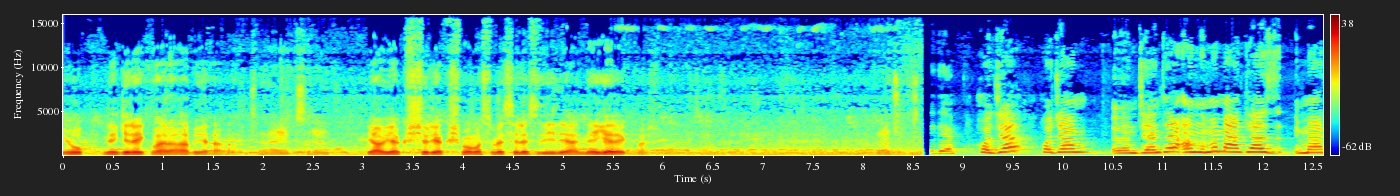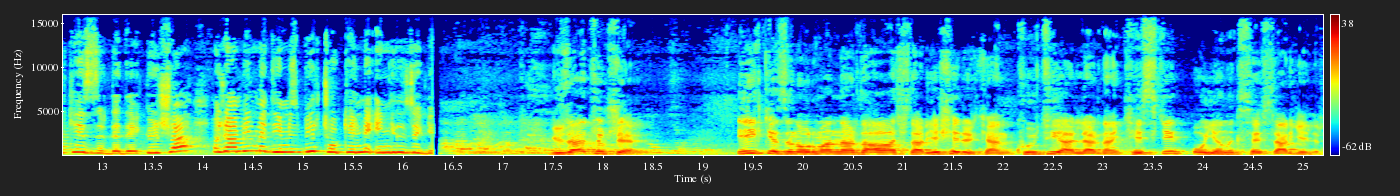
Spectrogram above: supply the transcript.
Yok ne gerek var abi ya. Sana yakışır ha. Ya yakışır yakışmaması meselesi değil ya. Ne gerek var? Dedi. Hoca, hocam e, center anlamı merkez merkezdir dedi. Gülşah, hocam bilmediğimiz birçok kelime İngilizce gibi. Güzel Türkçe. İlk yazın ormanlarda ağaçlar yeşerirken kuytu yerlerden keskin o yanık sesler gelir.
